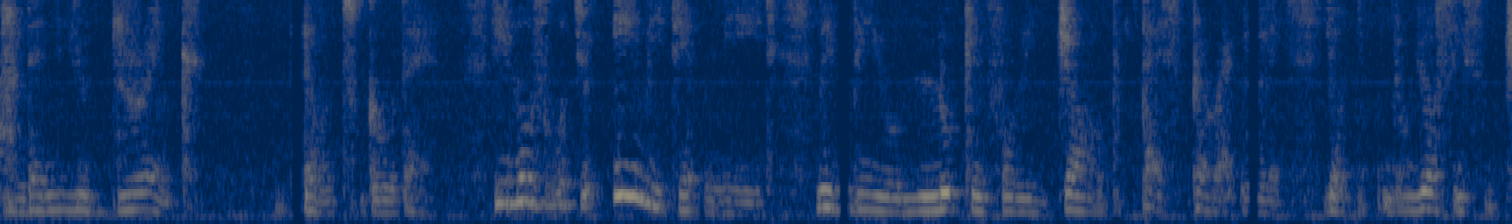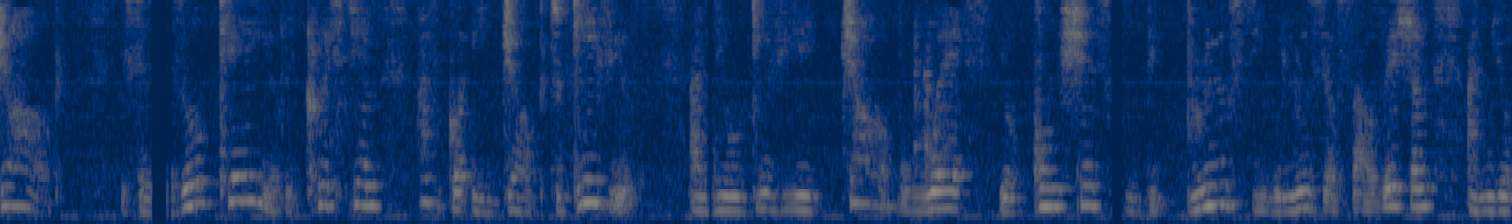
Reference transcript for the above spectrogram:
and then you drink, don't go there. He knows what you immediate need. Maybe you're looking for a job desperately. Your, yours is job. He says, okay, you're a Christian. I've got a job to give you. And he will give you a job where your conscience will be bruised, you will lose your salvation and your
